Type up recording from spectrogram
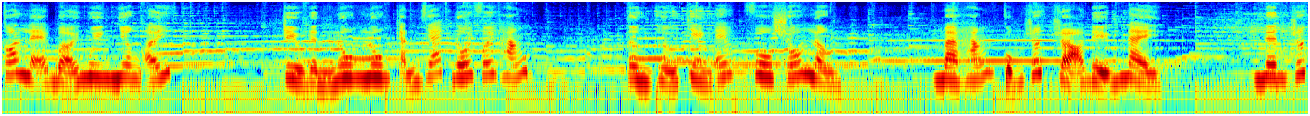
Có lẽ bởi nguyên nhân ấy Triều đình luôn luôn cảnh giác đối với hắn. Từng thử chèn ép vô số lần, Mà hắn cũng rất rõ điểm này. Nên rất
